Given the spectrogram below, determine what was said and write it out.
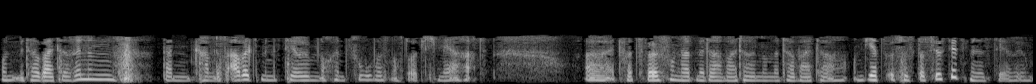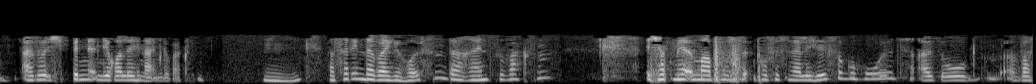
und Mitarbeiterinnen. Dann kam das Arbeitsministerium noch hinzu, was noch deutlich mehr hat. Äh, etwa 1200 Mitarbeiterinnen und Mitarbeiter. Und jetzt ist es das Justizministerium. Also ich bin in die Rolle hineingewachsen. Mhm. Was hat Ihnen dabei geholfen, da reinzuwachsen? Ich habe mir immer professionelle Hilfe geholt, also was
